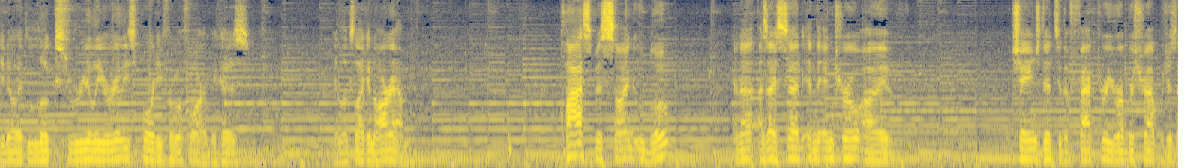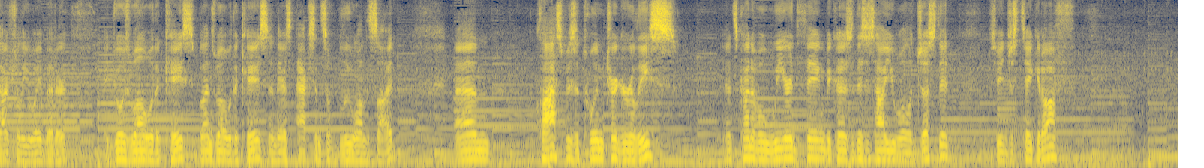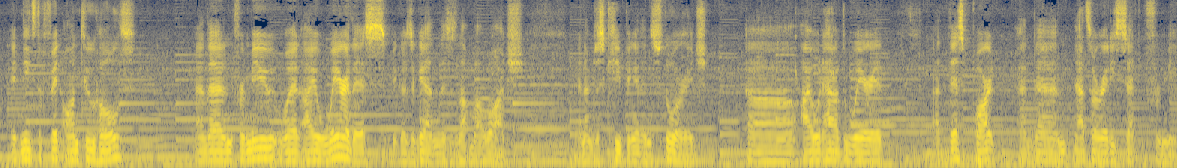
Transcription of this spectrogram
you know, it looks really, really sporty from afar because it looks like an RM. Clasp is signed Hublot. And as I said in the intro, I've changed it to the factory rubber strap, which is actually way better. It goes well with the case, blends well with the case, and there's accents of blue on the side. And the clasp is a twin trigger release. It's kind of a weird thing because this is how you will adjust it. So you just take it off. It needs to fit on two holes. And then for me, when I wear this, because again, this is not my watch, and I'm just keeping it in storage, uh, I would have to wear it at this part, and then that's already set for me.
